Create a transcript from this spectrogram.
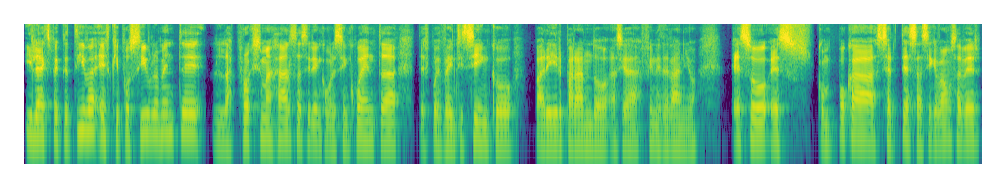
Y la expectativa es que posiblemente las próximas alzas serían como el 50, después 25, para ir parando hacia fines del año. Eso es con poca certeza, así que vamos a ver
